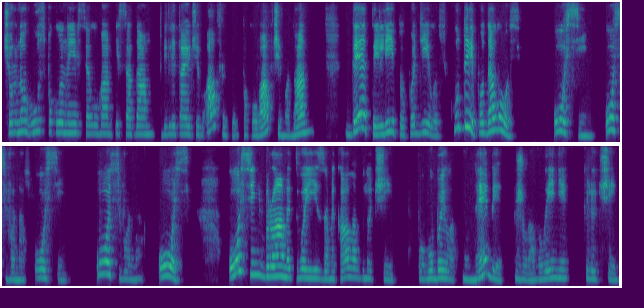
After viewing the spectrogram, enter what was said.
Чорногуз поклонився лугам і садам, відлітаючи в Африку, пакував чемодан. Де ти, літо, поділось? Куди подалось? Осінь, ось вона, осінь, ось вона, ось. Осінь брами твої замикала вночі, погубила у небі журавлині ключі.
